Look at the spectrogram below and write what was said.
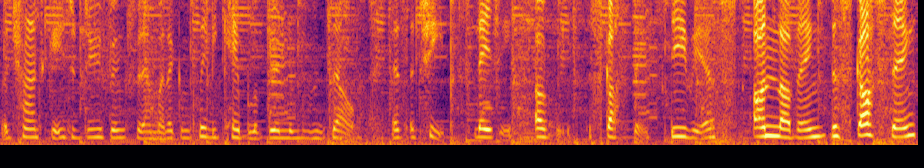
They're trying to get you to do things for them when they're completely capable of doing them for themselves. There's a cheap, lazy, ugly, disgusting, devious, unloving, disgusting,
